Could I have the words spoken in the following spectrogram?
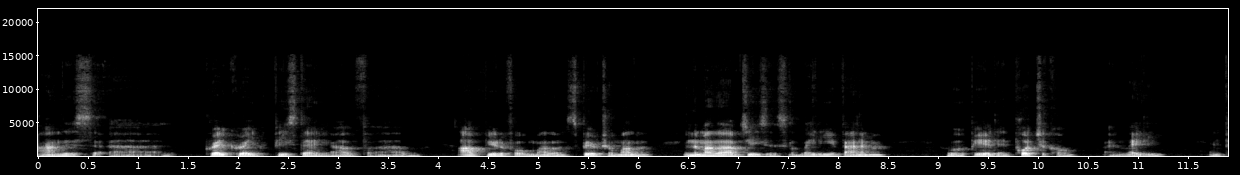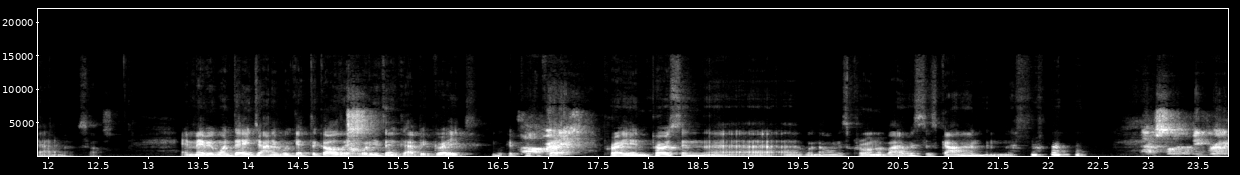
on this uh, great, great feast day of uh, our beautiful mother, spiritual mother, and the mother of Jesus, the Lady of Fatima, who appeared in Portugal, and Lady in Fatima. So, and maybe one day, Johnny, we'll get to go there. What do you think? That'd be great. We could pray, pray, pray in person uh, uh, when all this coronavirus is gone. And, Absolutely, be great.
